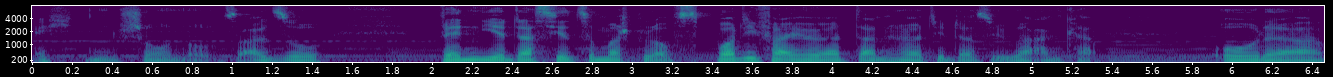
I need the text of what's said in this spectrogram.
echten Shownotes. Also wenn ihr das hier zum Beispiel auf Spotify hört, dann hört ihr das über Anker. Oder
